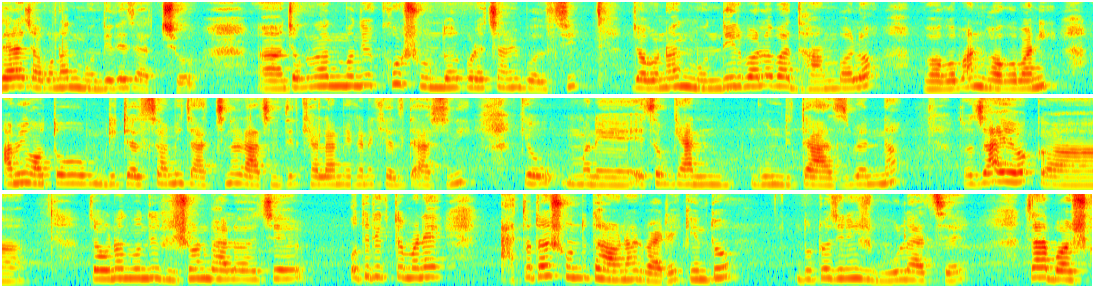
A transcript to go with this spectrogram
যারা জগন্নাথ মন্দিরে যাচ্ছ জগন্নাথ মন্দির খুব সুন্দর করেছে আমি বলছি। জগন্নাথ মন্দির বলো বা ধাম বলো, ভগবান, ভগবানই। আমি অত ডিটেলসে আমি যাচ্ছি না, রাজনীতির খেলা আমি এখানে খেলতে আসিনি। কেউ মানে এসব জ্ঞান গুণ দিতে আসবেন না। তো যাই হোক জগন্নাথ মন্দির ভীষণ ভালো হয়েছে। অতিরিক্ত মানে এতটা সুন্দর ধারণার বাইরে, কিন্তু দুটো জিনিস ভুল আছে। যারা বয়স্ক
